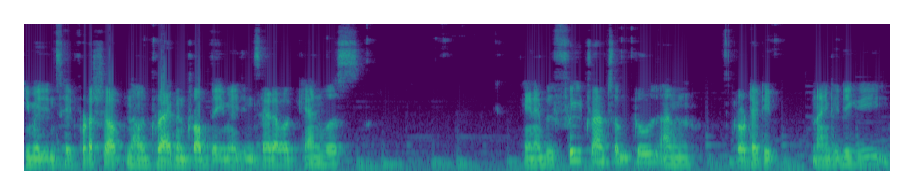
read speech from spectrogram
image inside photoshop now drag and drop the image inside our canvas enable free transform tool and rotate it 90 degree.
